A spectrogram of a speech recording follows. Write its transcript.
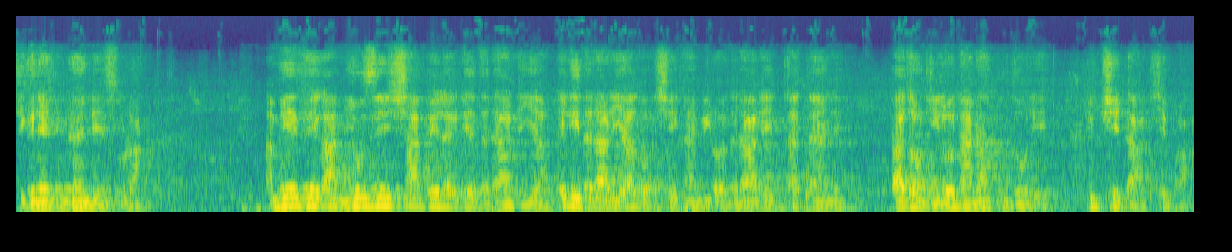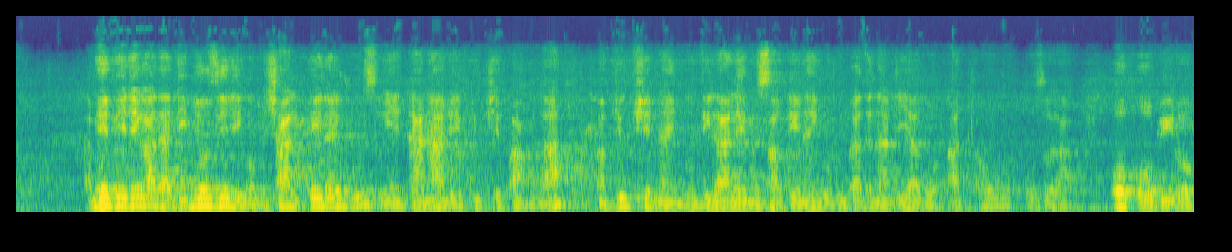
ဒီကနေ့လူဒန်းတယ်ဆိုတာအမေဖေကမျိုးစင်းရှာပေးလိုက်တဲ့တရားတရားအဲ့ဒီတရားတရားကိုအခြေခံပြီးတော့တရားတွေထပ်တန်းတယ်ဒါကြောင့်ဒီလိုဒါနကုသိုလ်တွေပြုဖြစ်တာဖြစ်ပါတယ်။ အမေဖေတွေကသာဒီမျိုးစေ့တွေကိုမရှာပေးလိုက်ဘူးဆိုရင်ဒါနတွေပြုဖြစ်ပါမလား။မပြုဖြစ်နိုင်ဘူးဒီလားလည်းမစောက်တည်နိုင်ဘူးဝိပဿနာတရားကိုအထောက်ဖို့ဆိုတာပို့ပို့ပြီးတော့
